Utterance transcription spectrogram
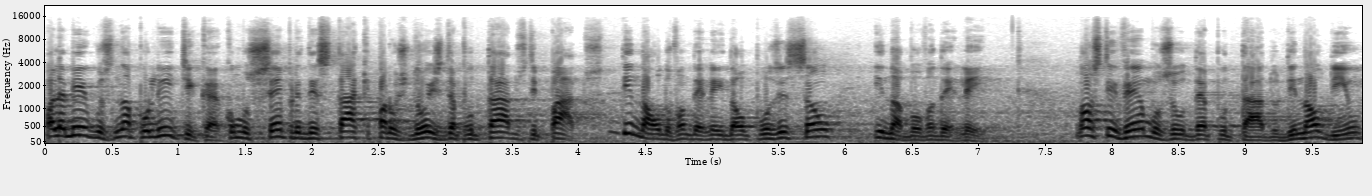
Olha, amigos, na política, como sempre, destaque para os dois deputados de Patos, Dinaldo Vanderlei da oposição e Nabô Vanderlei. Nós tivemos o deputado Dinaldinho,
